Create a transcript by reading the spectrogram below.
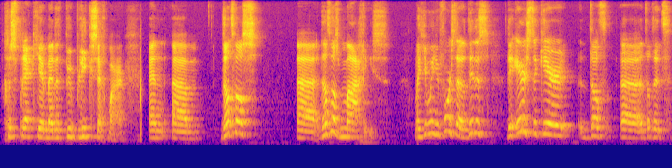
gesprekje met het publiek, zeg maar. En um, dat, was, dat was magisch. Want je moet je voorstellen, dit is de eerste keer dat, uh, dat het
